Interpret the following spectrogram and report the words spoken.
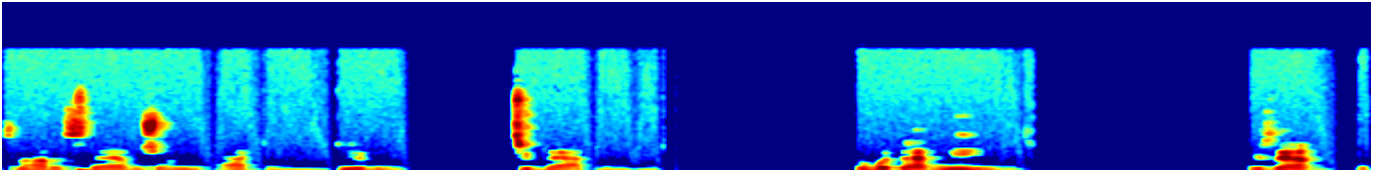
It's not established on an act given to that individual. So what that means is that the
